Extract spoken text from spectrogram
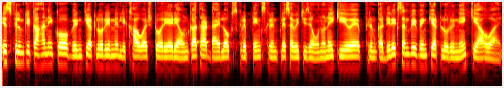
इस फ़िल्म की कहानी को वेंकी अटलूरी ने लिखा हुआ स्टोरी आइडिया उनका था डायलॉग स्क्रिप्टिंग स्क्रीन प्ले सभी चीज़ें उन्होंने की हुए फ़िल्म का डायरेक्शन भी वेंकी अटलूरी ने किया हुआ है।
